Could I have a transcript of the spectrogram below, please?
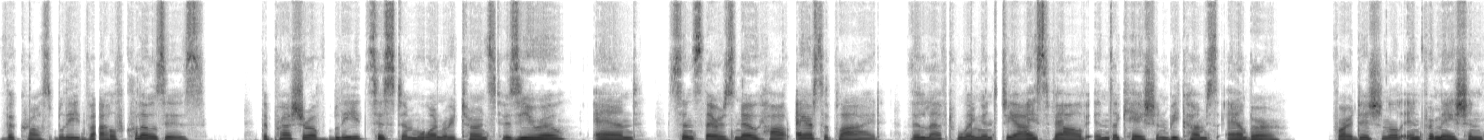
The cross bleed valve closes. The pressure of bleed system 1 returns to zero, and, since there is no hot air supplied, the left wing anti-ice valve indication becomes amber. For additional information,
